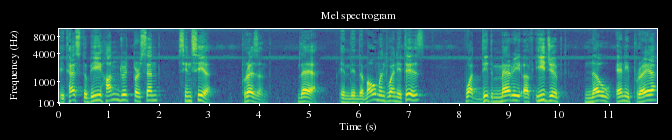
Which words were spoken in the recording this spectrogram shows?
It has to be hundred percent sincere, present, there. And in the moment when it is, what did Mary of Egypt know any prayer?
